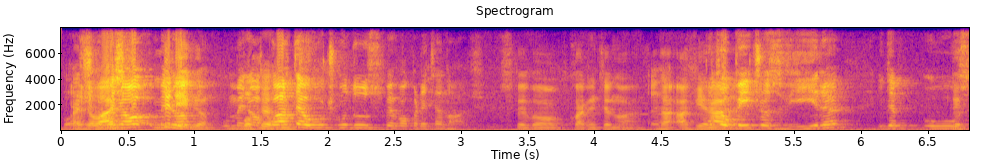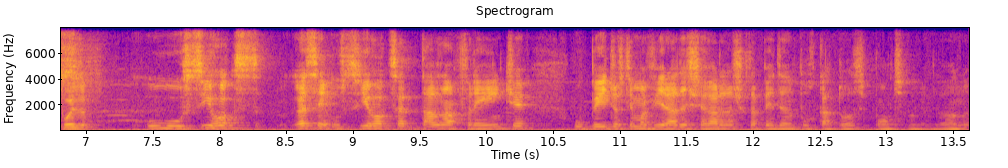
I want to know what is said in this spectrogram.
Bom, Mas Acho eu acho melhor, que melhor- briga. O melhor quarto é o último do Super Bowl 49. Super Bowl 49. É. A, virada. Porque o Patriots vira e de- os- Depois o Seahawks. Assim, o Seahawks tá na frente. O Patriots tem uma virada, chegaram, acho que tá perdendo por 14 pontos, se não me engano.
